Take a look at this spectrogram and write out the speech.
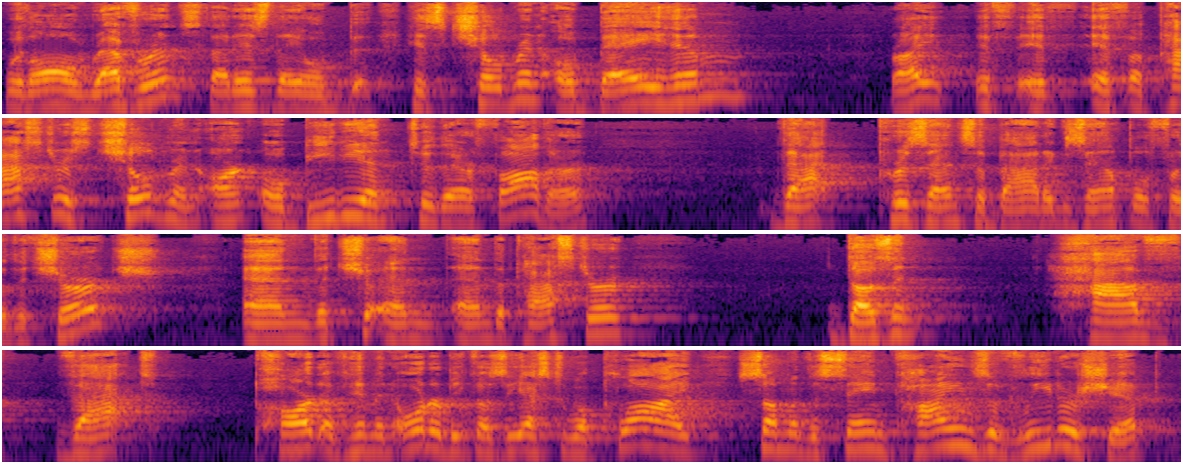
with all reverence. That is, they obe- his children obey him, right? If, if, if a pastor's children aren't obedient to their father, that presents a bad example for the church, and the, ch- and, and the pastor doesn't have that part of him in order because he has to apply some of the same kinds of leadership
